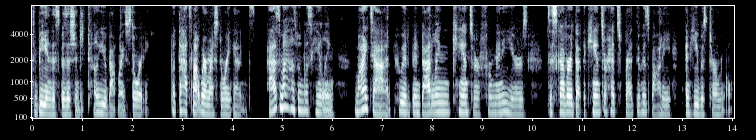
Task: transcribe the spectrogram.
to be in this position to tell you about my story. But that's not where my story ends. As my husband was healing, my dad, who had been battling cancer for many years, discovered that the cancer had spread through his body and he was terminal.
